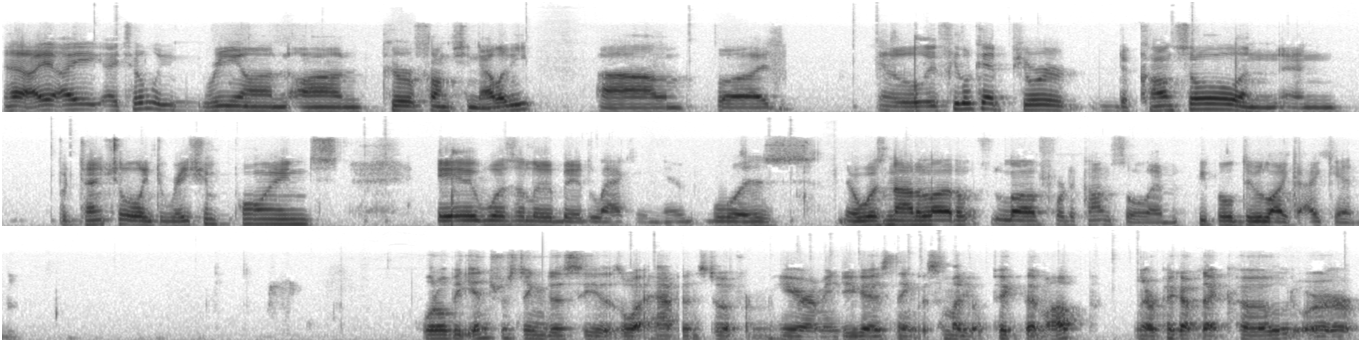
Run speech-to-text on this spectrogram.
Yeah, I, I, I, totally agree on on pure functionality, um, but you know if you look at pure the console and and potential integration points it was a little bit lacking. It was there was not a lot of love for the console, and people do like eye candy. What'll be interesting to see is what happens to it from here. I mean, do you guys think that somebody will pick them up or pick up that code, or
